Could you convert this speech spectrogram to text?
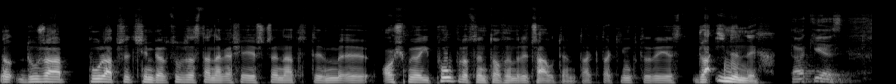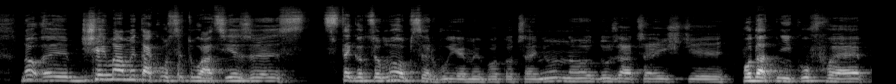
No, duża pula przedsiębiorców zastanawia się jeszcze nad tym 8,5% y, ryczałtem, tak? takim, który jest dla innych. Tak jest. No, y, dzisiaj mamy taką sytuację, że z tego, co my obserwujemy w otoczeniu, no, duża część y, podatników e,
